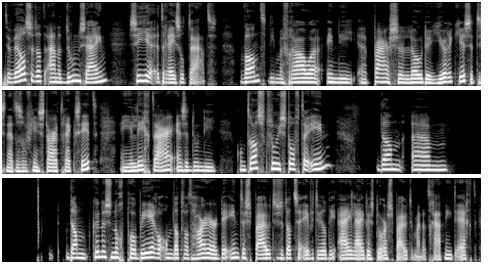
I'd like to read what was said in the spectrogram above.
Terwijl ze dat aan het doen zijn, zie je het resultaat. Want die mevrouwen in die uh, paarse lode jurkjes, het is net alsof je in Star Trek zit en je ligt daar en ze doen die contrastvloeistof erin, dan, um, dan kunnen ze nog proberen om dat wat harder erin te spuiten, zodat ze eventueel die eileiders doorspuiten. Maar dat gaat niet echt.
